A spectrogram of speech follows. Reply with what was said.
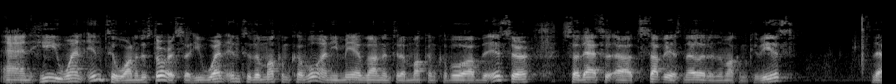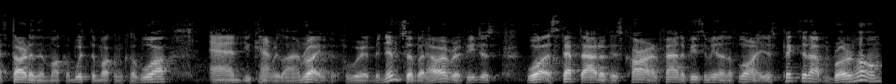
And he went into one of the stores. So he went into the makam kavua, and he may have gone into the makam kavua of the isser. So that's, uh, tsavias nelad in the makam kavias that started the makam with the makam kavua, and you can't rely on rive. We're benimtza, but however, if he just stepped out of his car and found a piece of meat on the floor and he just picked it up and brought it home,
